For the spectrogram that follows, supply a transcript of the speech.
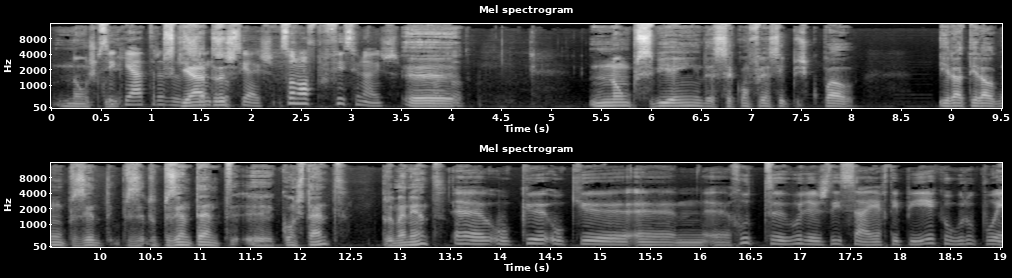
não escolhi. Psiquiatras, psiquiatras sociais. São nove profissionais. Uh, não percebi ainda se a Conferência Episcopal irá ter algum representante uh, constante, permanente? Uh, o que, o que uh, Ruth Gulhas disse à RTP é que o grupo é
